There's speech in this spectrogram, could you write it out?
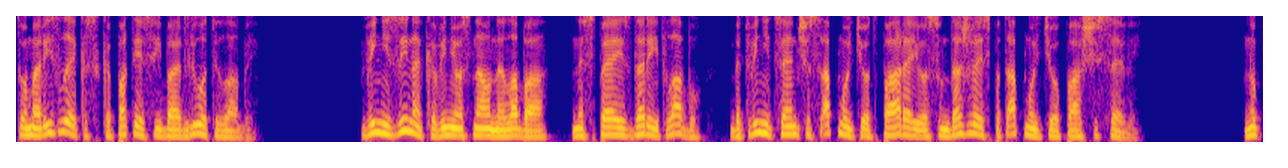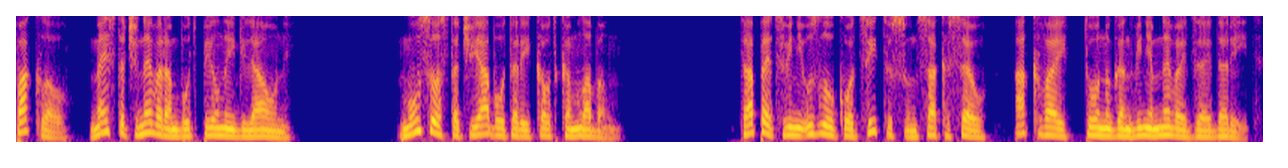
tomēr izliekas, ka patiesībā ir ļoti labi. Viņi zina, ka viņos nav ne labā, ne spējas darīt labu, bet viņi cenšas apmuļķot pārējos un dažreiz pat apmuļķo paši sevi. Nu, paklau, mēs taču nevaram būt pilnīgi ļauni. Mūsos taču jābūt arī kaut kam labam. Tāpēc viņi uzlūko citus un saka sev, ak, vai to nu gan viņam nevajadzēja darīt.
